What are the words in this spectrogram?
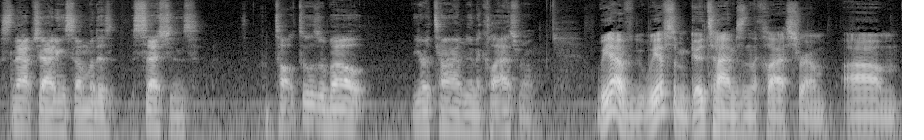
Snapchatting some of the sessions. Talk to us about your time in the classroom. We have we have some good times in the classroom. Um,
